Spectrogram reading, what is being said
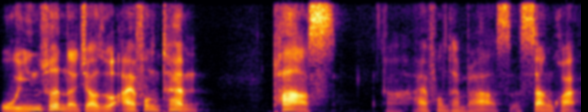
五英寸的叫做 iPhone Ten Plus 啊，iPhone Ten Plus 三款。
